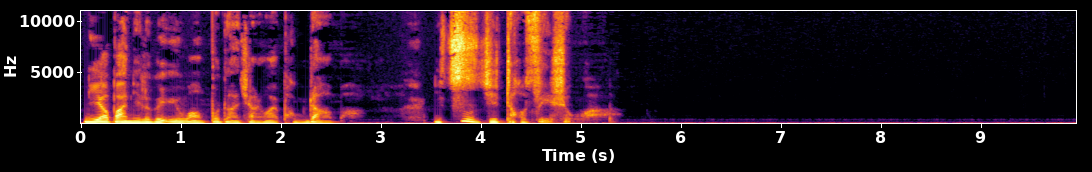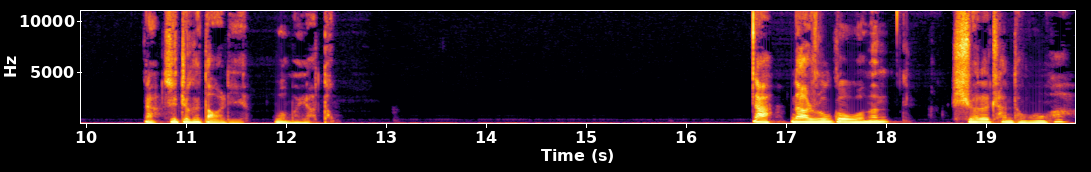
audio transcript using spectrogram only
你要把你那个欲望不断向外膨胀吗？你自己找罪受啊！啊，所以这个道理我们要懂。啊，那如果我们学了传统文化，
